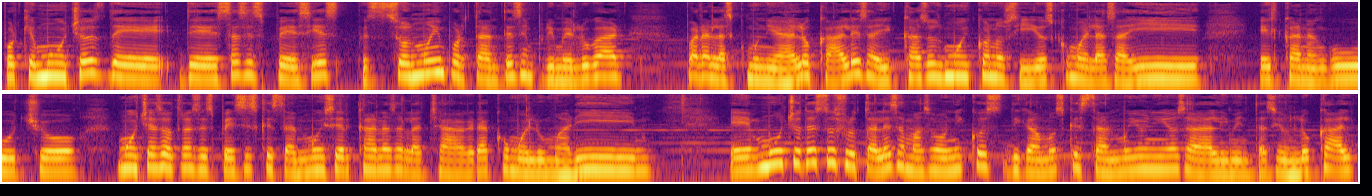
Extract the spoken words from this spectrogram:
porque muchos de, de estas especies pues, son muy importantes en primer lugar para las comunidades locales. Hay casos muy conocidos como el azaí, el canangucho, muchas otras especies que están muy cercanas a la chagra como el humarí. Eh, muchos de estos frutales amazónicos, digamos que están muy unidos a la alimentación local,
